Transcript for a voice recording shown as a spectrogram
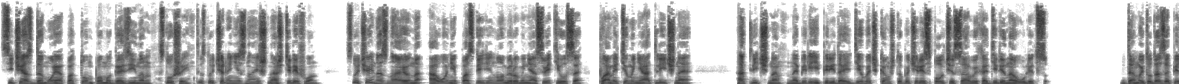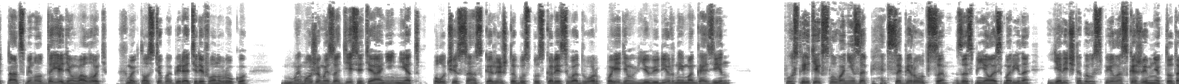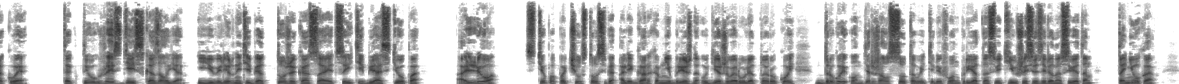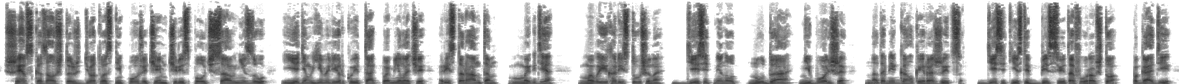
«Сейчас домой, а потом по магазинам. Слушай, ты случайно не знаешь наш телефон?» Случайно знаю, на АОНе последний номер у меня осветился. Память у меня отличная». «Отлично. Набери и передай девочкам, чтобы через полчаса выходили на улицу». «Да мы туда за пятнадцать минут доедем, Володь», — хмыкнул Степа, беря телефон в руку. «Мы можем и за десять, а они нет. Полчаса, скажи, чтобы спускались во двор, поедем в ювелирный магазин». «После этих слов они за соберутся», – засмеялась Марина. «Я лично бы успела, скажи мне, кто такое». «Так ты уже здесь», – сказал я. «И ювелирный тебя тоже касается, и тебя, Степа». «Алло!» Степа почувствовал себя олигархом, небрежно удерживая руль одной рукой, другой он держал сотовый телефон, приятно светившийся зеленым светом. «Танюха, шеф сказал, что ждет вас не позже, чем через полчаса внизу. Едем в ювелирку и так по мелочи. Ресторан там. Мы где? Мы выехали из Тушина. Десять минут. Ну да, не больше. Надо мигалкой разжиться. Десять, если без светофоров. Что? Погоди.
